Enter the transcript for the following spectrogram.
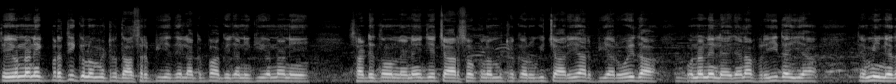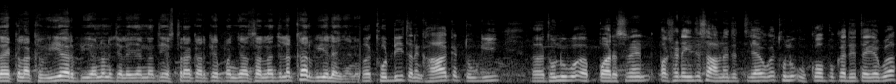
ਤੇ ਉਹਨਾਂ ਨੇ ਪ੍ਰਤੀ ਕਿਲੋਮੀਟਰ 10 ਰੁਪਏ ਦੇ ਲਗਭਗ ਯਾਨੀ ਕਿ ਉਹਨਾਂ ਨੇ ਸਾਡੇ ਤੋਂ ਲੈਣੇ ਜੇ 400 ਕਿਲੋਮੀਟਰ ਕਰੂਗੀ 4000 ਰੁਪਿਆ ਰੋਜ਼ ਦਾ ਉਹਨਾਂ ਨੇ ਲੈ ਜਾਣਾ ਫ੍ਰੀ ਦਾ ਹੀ ਆ। ਤੇ ਮਹੀਨੇ ਦਾ 1 ਲੱਖ 20 ਹਜ਼ਾਰ ਰੁਪਿਆ ਉਹਨਾਂ ਨੇ ਚਲੇ ਜਾਣਾ ਤੇ ਇਸ ਤਰ੍ਹਾਂ ਕਰਕੇ 5 ਸਾਲਾਂ 'ਚ ਲੱਖਾਂ ਰੁਪਏ ਲੈ ਜਾਣੇ। ਤੁਹਾਡੀ ਤਨਖਾਹ ਘਟੂਗੀ ਤੁਹਾਨੂੰ ਪਰਸੈਂਟ ਪਰਸੈਂਟੇਜ ਦੇ ਹਿਸਾਬ ਨਾਲ ਦਿੱਤਾ ਜਾਊਗਾ ਤੁਹਾਨੂੰ ਉੱਕਾ ਉੱਕਾ ਦਿੱਤਾ ਜਾਊਗਾ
